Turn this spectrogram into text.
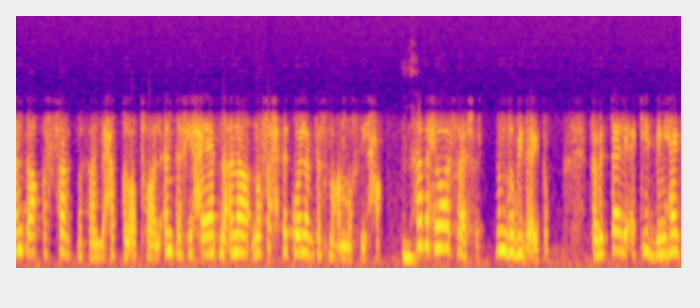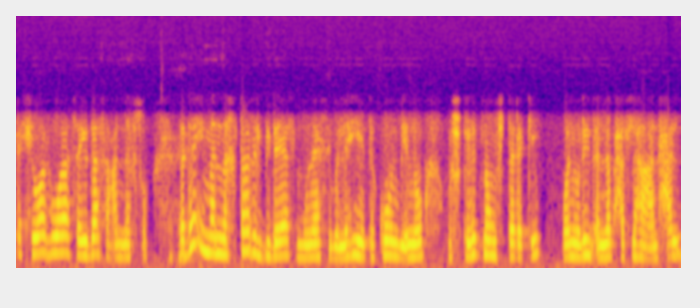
أنت قصرت مثلا بحق الأطفال، أنت في حياتنا أنا نصحتك ولم تسمع النصيحة. نعم. هذا حوار فاشل منذ بدايته. فبالتالي أكيد بنهاية الحوار هو سيدافع عن نفسه فدائما نختار البدايات المناسبة اللي هي تكون بأنه مشكلتنا مشتركة ونريد أن نبحث لها عن حل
